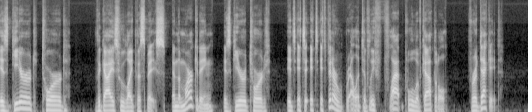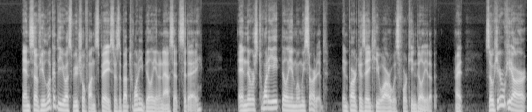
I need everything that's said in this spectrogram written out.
is geared toward the guys who like the space. And the marketing is geared toward it's it's it's it's been a relatively flat pool of capital for a decade. And so if you look at the US mutual fund space, there's about 20 billion in assets today. And there was 28 billion when we started, in part because AQR was 14 billion of it, right? So here we are,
